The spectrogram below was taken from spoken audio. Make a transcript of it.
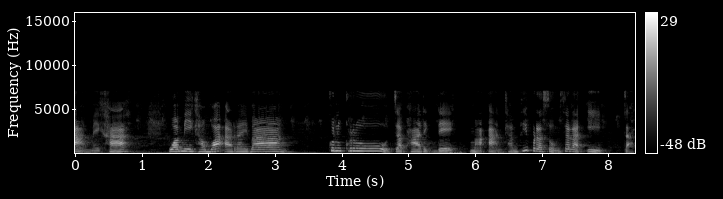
อ่านไหมคะ ว่ามีคำว่าอะไรบ้าง คุณครูจะพาเด็กๆ มาอ่านคำที่ประสมสระอีกจาก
